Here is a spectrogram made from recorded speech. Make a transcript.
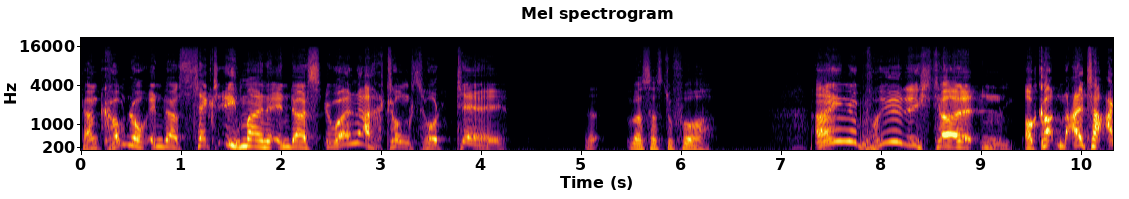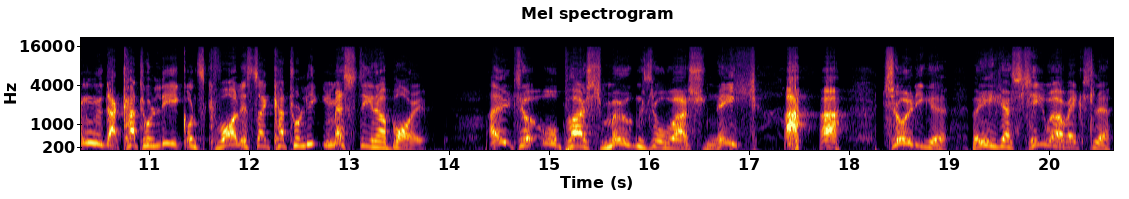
dann komm doch in das Sex, ich meine in das Übernachtungshotel. Äh, was hast du vor? Eine Predigt halten. Oh Gott, ein alter angelnder Katholik und Squall ist ein Katholiken-Messdiener-Boy. Alte Opas mögen sowas nicht. Haha, Entschuldige, wenn ich das Thema wechsle,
